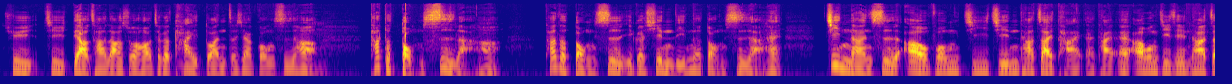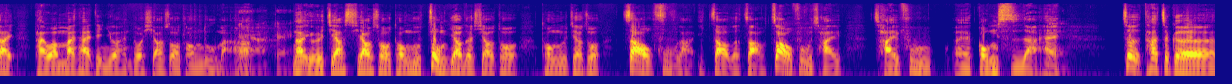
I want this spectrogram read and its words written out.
去去调查到说哈，这个台端这家公司哈，他的董事啊哈，他的董事一个姓林的董事啊嘿。竟然是澳丰基金，他在台呃台呃澳丰基金，他在台湾卖，他一定有很多销售通路嘛啊。对啊，对。那有一家销售通路，重要的销售通路叫做兆富啦，一兆的兆，兆富财财富呃公司啊，嘿，这他这个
